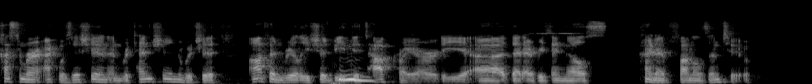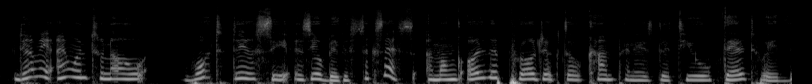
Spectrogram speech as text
customer acquisition and retention, which it often really should be mm. the hmm. top priority uh, that everything else kind of funnels into. Jeremy, I want to know what do you see as your biggest success among all the projects or companies that you dealt with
